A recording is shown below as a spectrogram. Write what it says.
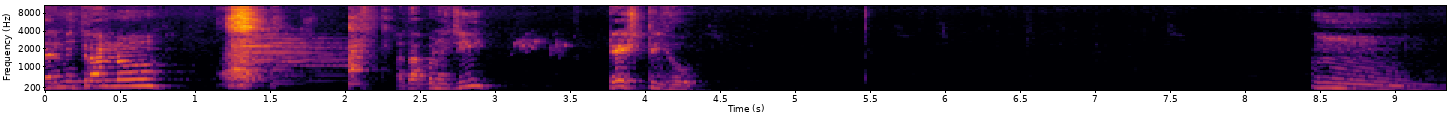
तर मित्रांनो आता आपण ह्याची टेस्ट घेऊ हम्म.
